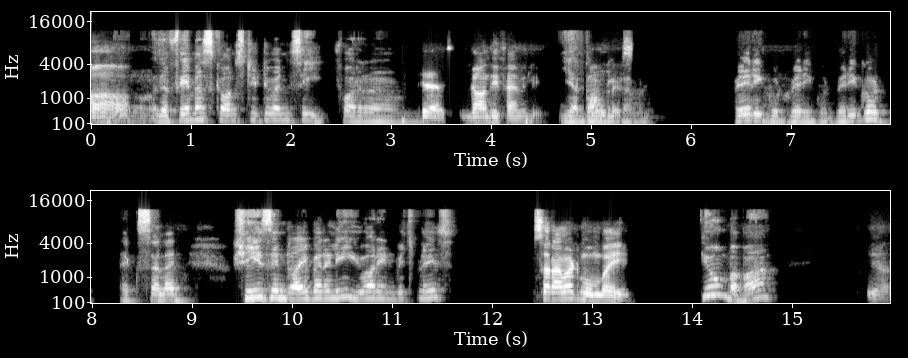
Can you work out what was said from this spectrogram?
Oh, the famous constituency for um, Yes, Gandhi family, yeah Gandhi Congress. family. Very good, very good, very good. Excellent. She is in Raebareli. You are in which place? Sir, I'm at Mumbai. क्यों बाबा Yeah.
